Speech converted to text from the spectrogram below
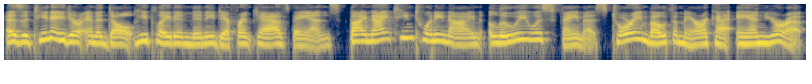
As a teenager and adult, he played in many different jazz bands. By 1929, Louis was famous, touring both America and Europe.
